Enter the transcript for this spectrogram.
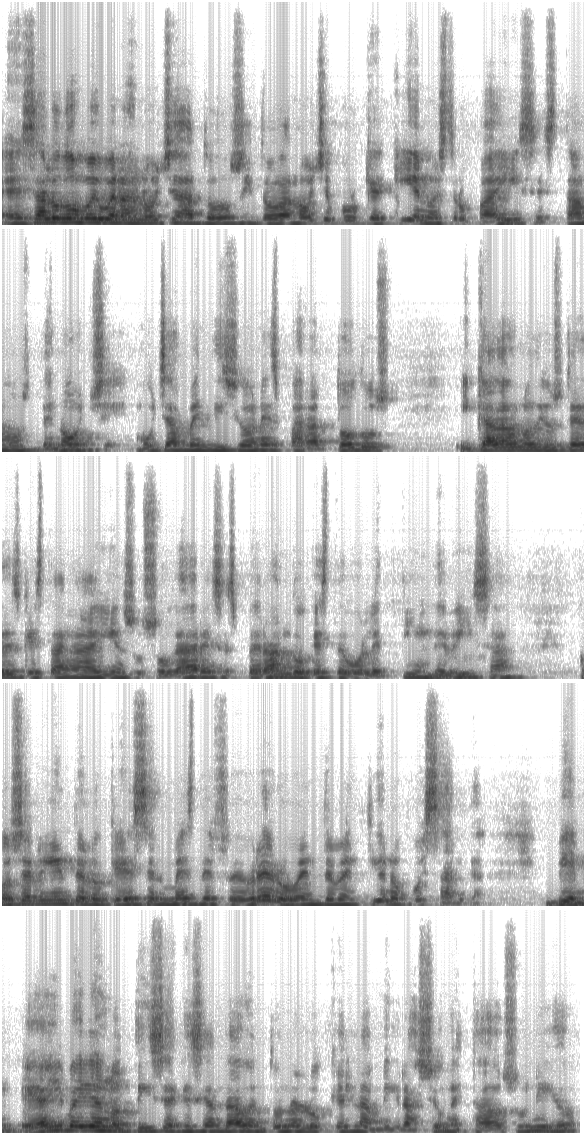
Eh, saludos, muy buenas noches a todos y toda noche, porque aquí en nuestro país estamos de noche. Muchas bendiciones para todos y cada uno de ustedes que están ahí en sus hogares esperando que este boletín de visa concerniente a lo que es el mes de febrero 2021 pues salga. Bien, eh, hay varias noticias que se han dado en torno a lo que es la migración a Estados Unidos,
